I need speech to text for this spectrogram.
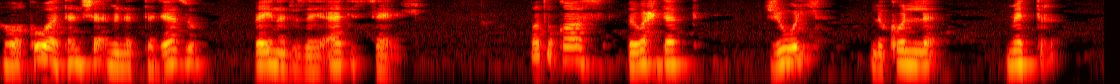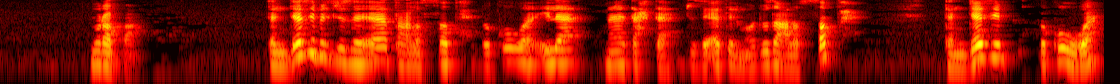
هو قوة تنشأ من التجاذب بين جزيئات السائل وتقاس بوحدة جول لكل متر مربع تنجذب الجزيئات على السطح بقوة إلى ما تحتها الجزيئات الموجودة على السطح تنجذب بقوة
